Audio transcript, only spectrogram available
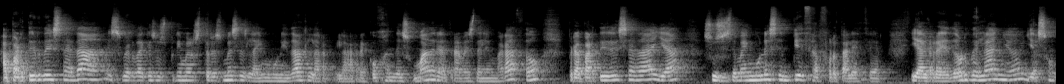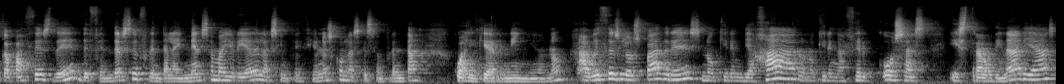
A partir de esa edad, es verdad que esos primeros tres meses la inmunidad la, la recogen de su madre a través del embarazo, pero a partir de esa edad ya su sistema inmune se empieza a fortalecer y alrededor del año ya son capaces de defender frente a la inmensa mayoría de las infecciones con las que se enfrenta cualquier niño. A veces los padres no quieren viajar o no quieren hacer cosas extraordinarias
